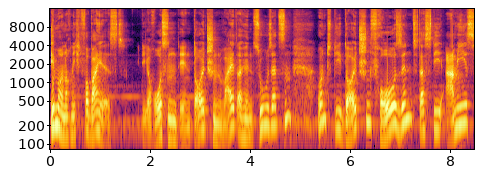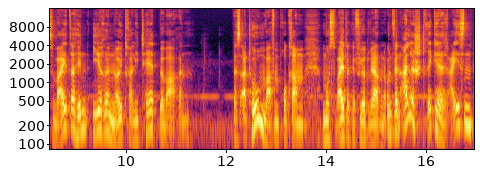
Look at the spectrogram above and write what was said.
immer noch nicht vorbei ist. Die Russen den Deutschen weiterhin zusetzen und die Deutschen froh sind, dass die Amis weiterhin ihre Neutralität bewahren. Das Atomwaffenprogramm muss weitergeführt werden und wenn alle Stricke reißen,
